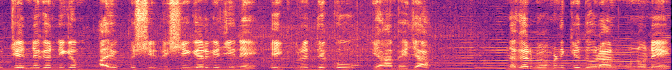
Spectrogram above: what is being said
उज्जैन नगर निगम आयुक्त श्री ऋषि गर्ग जी ने एक वृद्ध को यहाँ भेजा। नगर भ्रमण के दौरान उन्होंने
